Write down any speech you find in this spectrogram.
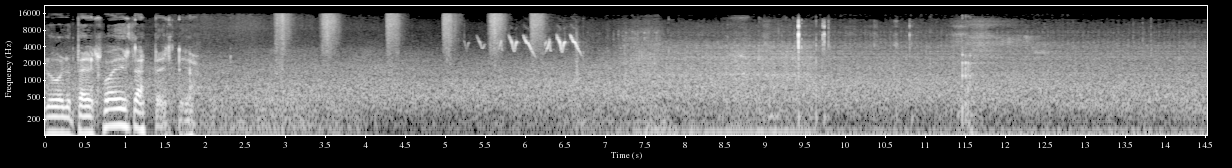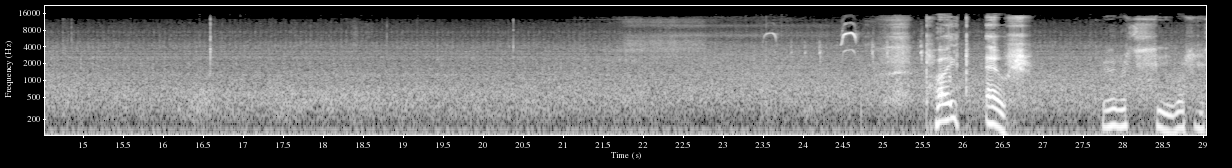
lower the belt. Why is that belt there? Pipe out. Yeah, let's see, what it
